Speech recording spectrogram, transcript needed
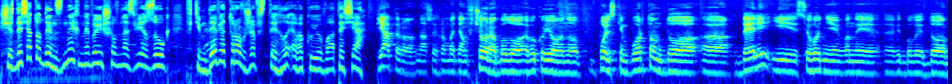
61 з них не вийшов на зв'язок. Втім, дев'ятеро вже встигли евакуюватися. П'ятеро наших громадян вчора було евакуйовано польським бортом до е, Делі, і сьогодні вони е, відбули до е,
